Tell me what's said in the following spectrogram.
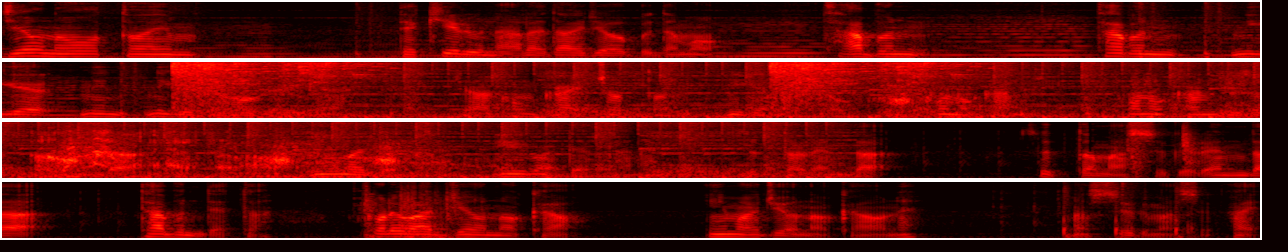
10のオートエイムできるなら大丈夫でも、多分、多分逃げ、に逃げた方がいいね。じゃあ今回ちょっと逃げましょう。この感じ。この感じずっと連打。今出た。今出たね。ずっと連打。ずっとまっすぐ連打。多分出た。これはジョーの顔。今ジョーの顔ね。まっすぐまっすぐ。はい。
